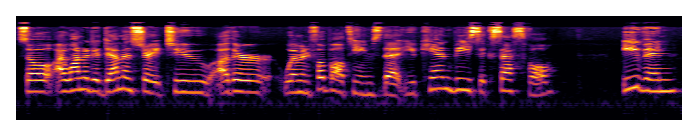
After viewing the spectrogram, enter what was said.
So I wanted to demonstrate to other women football teams that you can be successful even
